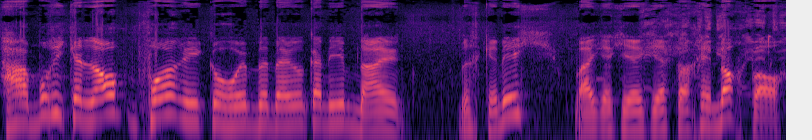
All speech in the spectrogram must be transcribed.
ha, muss ich denn laufen Vorräte holen mit meinem Unternehmen? Nein, ihr nicht, weil ich euch jetzt noch noch brauche.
